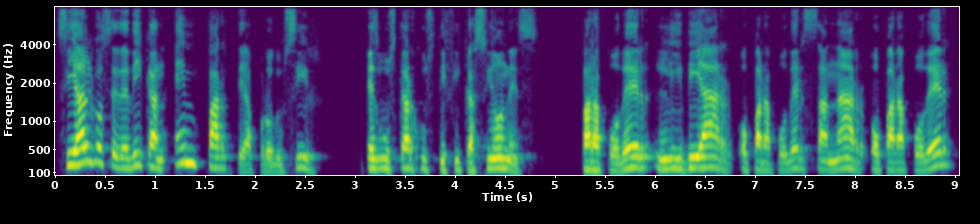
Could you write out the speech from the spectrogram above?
Si algo se dedican en parte a producir, es buscar justificaciones para poder lidiar o para poder sanar o para poder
